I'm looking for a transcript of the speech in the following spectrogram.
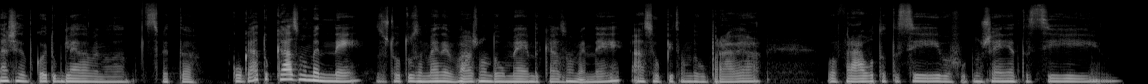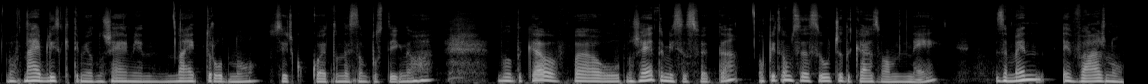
начинът по който гледаме на света. Когато казваме не, защото за мен е важно да умеем да казваме не, аз се опитвам да го правя в работата си, в отношенията си. В най-близките ми отношения ми е най-трудно всичко, което не съм постигнала. Но така в отношенията ми със света, опитвам се да се уча да казвам не. За мен е важно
